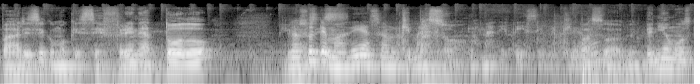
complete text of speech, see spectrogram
parece como que se frena todo. Y Los últimos días son los, ¿Qué más, pasó? los más difíciles. ¿Qué pasó? Veníamos.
